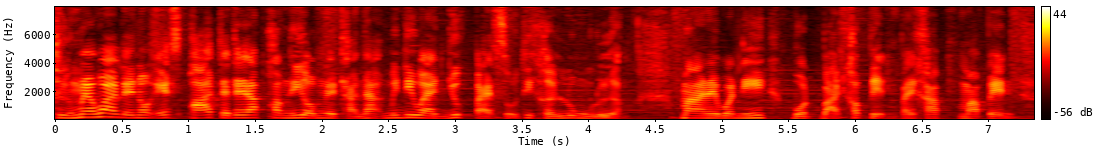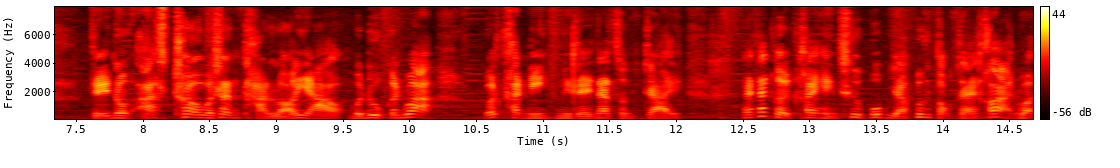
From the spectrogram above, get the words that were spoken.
ถึงแม้ว่า Renault S Pass จะได้รับความนิยมในฐานะมินิแวนยุค 80 ที่เคยรุ่งเรือง มาในวันนี้บทบาทเขาเปลี่ยนไปครับ มาเป็น Renault Astra เวอร์ชันฐานล้อยาว มาดูกันว่ารถคันนี้มีอะไรน่าสนใจ และถ้าเกิดใครเห็นชื่อปุ๊บอย่าเพิ่งตกใจเขาอ่านว่า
